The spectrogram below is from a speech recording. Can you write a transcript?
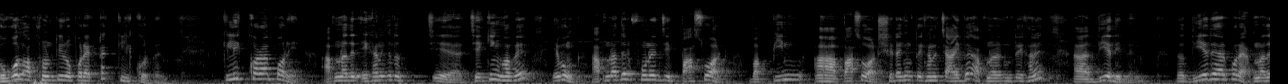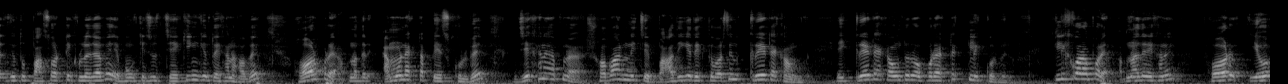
গুগল অপশনটির ওপরে একটা ক্লিক করবেন। ক্লিক করার পরে আপনাদের এখানে কিন্তু চেকিং হবে এবং আপনাদের ফোনের যে পাসওয়ার্ড বা পিন পাসওয়ার্ড সেটা কিন্তু এখানে চাইবে, আপনারা কিন্তু এখানে দিয়ে দেবেন। তো দিয়ে দেওয়ার পরে আপনাদের কিন্তু পাসওয়ার্ডটি খুলে যাবে এবং কিছু চেকিং কিন্তু এখানে হবে। হওয়ার পরে আপনাদের এমন একটা পেজ খুলবে যেখানে আপনারা সবার নিচে বাঁদিকে দেখতে পাচ্ছেন ক্রেট অ্যাকাউন্ট। এই ক্রেট অ্যাকাউন্টের ওপরে একটা ক্লিক করবেন। ক্লিক করার পরে আপনাদের এখানে for your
